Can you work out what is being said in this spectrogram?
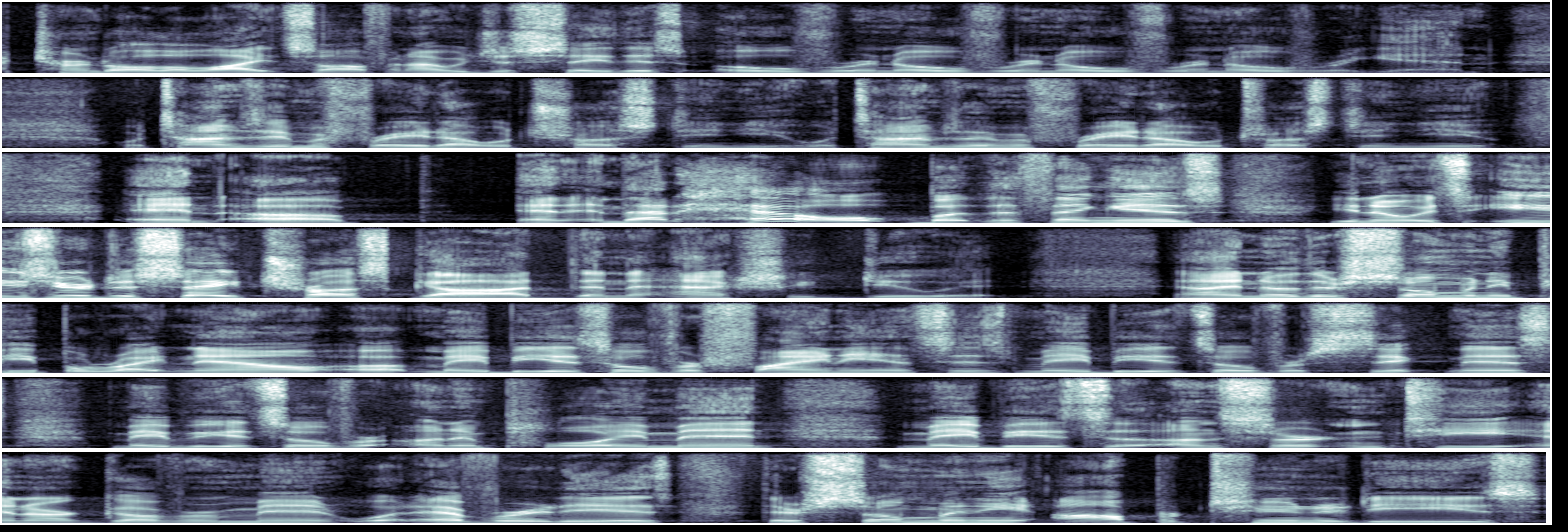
I turned all the lights off, and I would just say this over and over and over and over again. What times I'm afraid, I will trust in you. What times I'm afraid, I will trust in you. And uh, and, and that helped, but the thing is, you know, it's easier to say trust God than to actually do it. And I know there's so many people right now, uh, maybe it's over finances, maybe it's over sickness, maybe it's over unemployment, maybe it's uncertainty in our government, whatever it is. There's so many opportunities,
